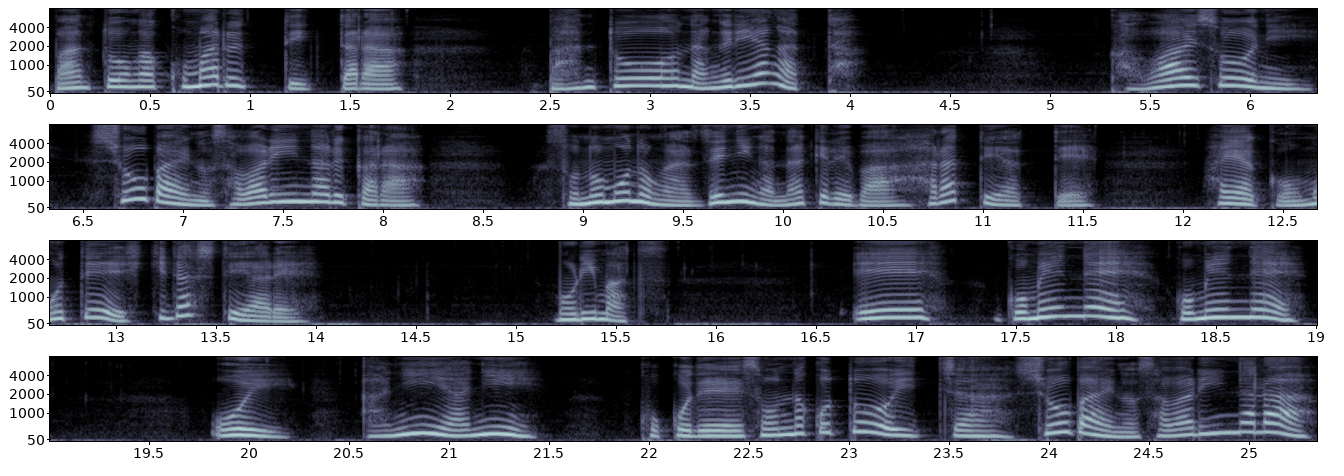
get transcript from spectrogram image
番頭が困るって言ったら番頭を殴りやがった。かわいそうに商売の触りになるからそのものが銭がなければ払ってやって早く表へ引き出してやれ。森松えー、ごめんねごめんね。おい兄兄ここでそんなことを言っちゃ商売の触りになら。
